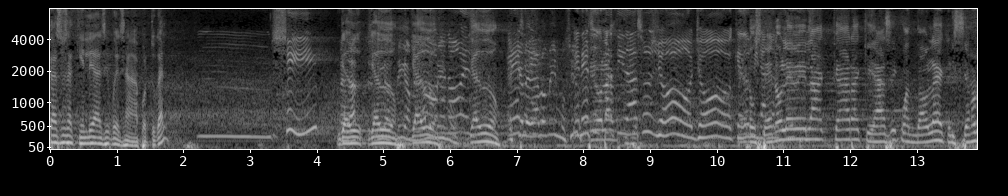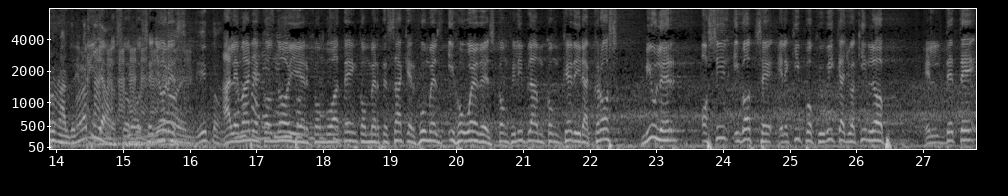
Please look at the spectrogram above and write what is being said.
casos, ¿a quién le hace fuerza? ¿A Portugal? Sí. Ya, dudo, ya dudo. No, ya dudo. Es que le da lo mismo, sí. En esos partidazos yo, yo quedo Pero usted mirando no le ve la cara que hace cuando habla de Cristiano Ronaldo. ¿No la pilla? los ojos, señores. bendito. Alemania con Neuer, con Boateng, con Mertesacker, Hummels y Wedes, con Philipp Lam, con Kedira, Cross, Müller, Osil y Gotze, el equipo que ubica Joaquín Lopp. El DT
